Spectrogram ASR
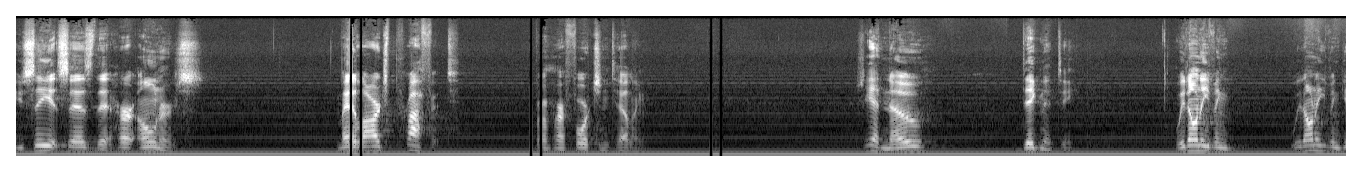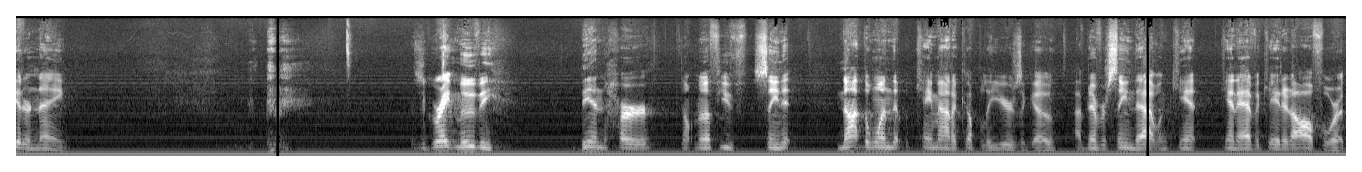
You see, it says that her owners made a large profit from her fortune telling. She had no dignity. We don't even we don't even get her name. There's a great movie, Ben Hur. Don't know if you've seen it. Not the one that came out a couple of years ago. I've never seen that one. Can't can't advocate at all for it.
